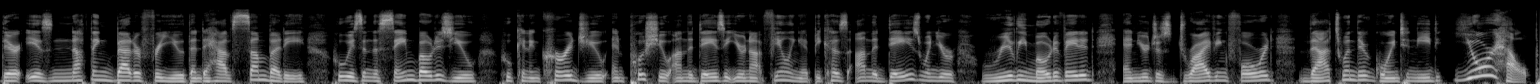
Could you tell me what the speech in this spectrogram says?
There is nothing better for you than to have somebody who is in the same boat as you, who can encourage you and push you on the days that you're not feeling it. Because on the days when you're really motivated and you're just driving forward, that's when they're going to need your help.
